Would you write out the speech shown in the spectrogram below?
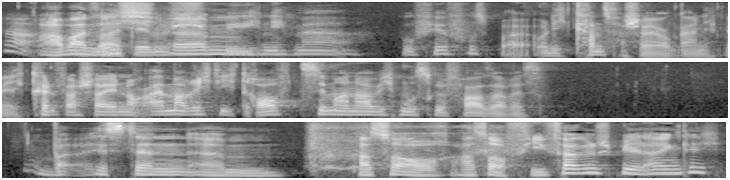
Aber Und nicht, Seitdem ähm, spiele ich nicht mehr so viel Fußball. Und ich kann es wahrscheinlich auch gar nicht mehr. Ich könnte wahrscheinlich noch einmal richtig draufzimmern, habe ich Muskelfaserriss. ist denn, ähm, hast du auch, hast du auch FIFA gespielt eigentlich?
